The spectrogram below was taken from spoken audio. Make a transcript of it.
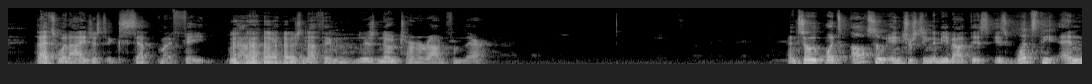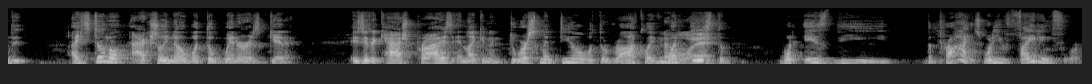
That's when I just accept my fate. There's nothing. There's no turnaround from there. And so, what's also interesting to me about this is what's the end. I still don't actually know what the winner is getting. Is it a cash prize and like an endorsement deal with The Rock? Like, No what is way. the what is the the prize? What are you fighting for?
